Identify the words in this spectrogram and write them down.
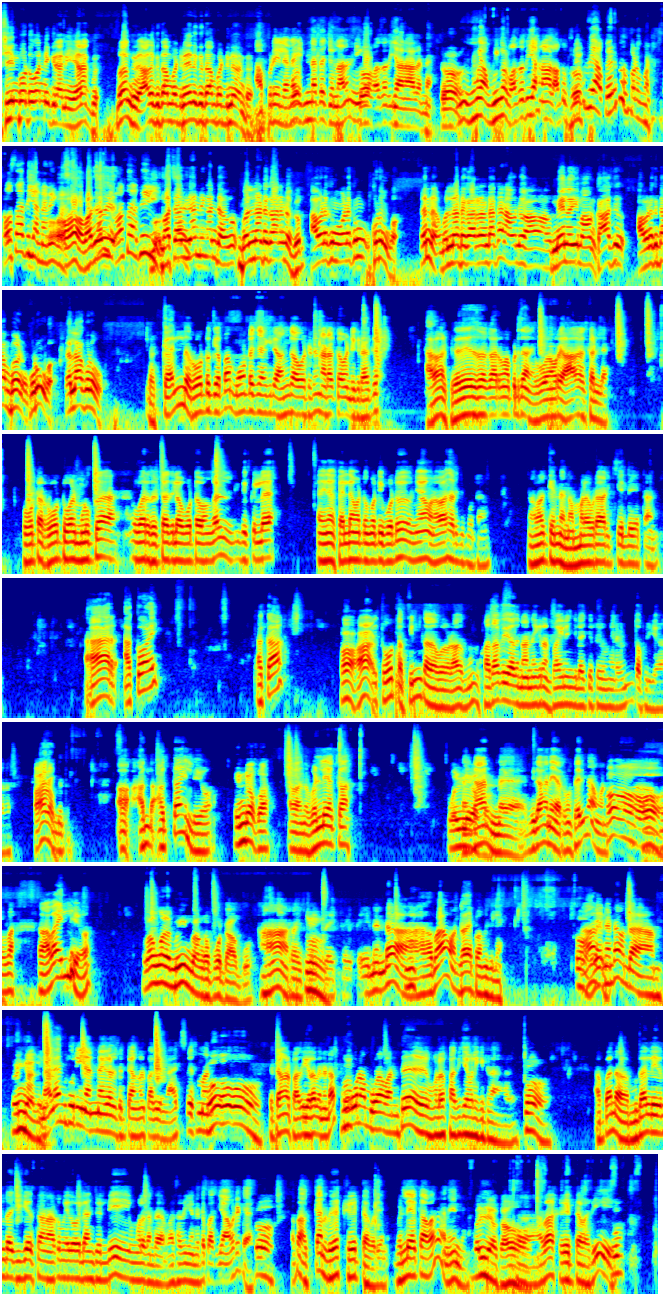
சீன் போட்டு நிக்கிறா நீ எனக்கு. விளங்கு அதுக்கு தான் பட்டினேன் இதுக்கு தான் பட்டினேன்ட்டு. அப்படி இல்லைன்னா இன்னத்தை சொன்னாலும் நீங்க வசதியான ஆள் என்ன. உண்மையா நீங்கள் வசதியான ஆள். அந்த பெருமையா பெருமைப்படுங்க வசதியான நீங்க வசதி. வசதி. வசதி தான் நீங்க அந்த வெளிநாட்டுக்காரனுக்கும் அவனுக்கும் உனக்கும் கொடுங்க. என்ன? வெளிநாட்டுக்காரன்டா தான் அவனு அவ- மேலதிகம் அவன் காசு அவனுக்கு தான் வேணும். கொடுங்க. எல்லாம் கொடுங்க. இந்த கல் ரோட்டுக்கு எப்ப மோட்டர் சைக்கிள் அங்க ஓட்டுட்டு நடக்க வேண்டி கிடாக்கு. அவங்க பிரதேசக்காரன் அப்படித்தானே? முறை ஆக கல்ல. போட்ட ரோட்டுகள் முழுக்க ஒரு திட்டத்தில் போட்டவங்க இதுக்குள்ள அதினா கல்லை மட்டும் கொட்டி போட்டு ஞாபகம் நகாசு அடிச்சு போட்டாங்க? நமக்கு என்ன? நம்மளை விட அடிக்க இல்லையே தான். ஆர் அக்கோய்? அக்கா? ஓ ஆ தோட்ட பின் கதவோட முன் கதவே அது நான் நினைக்கிறேன். பதினஞ்சு லட்சத்துக்கு மேல இன்னும் தப்பிரிக்காத ஆரம். அந்த அக்கா இல்லையோ? ஆ, அந்த வெள்ளை அக்கா. நான் விதானியார் தெரியுதா அவ இல்லையோ அவங்கள மீன் வாங்க போட்டா அப்போ ஆ ரைட் ம். ரைட் ரைட் என்னண்டா அவ கதை பகுதியில ஓ, என்னண்டா அந்த நலன்புரி நன்மைகள் திட்டங்கள் பதிகிறேன் எக்ஸ்பிரஸ் ஓ ஓ ஓ திட்டங்கள் பதிகிறோம் என்னடா போன முறை வந்து உங்களை பதிய வலிக்கிட்டாங்க அப்ப அந்த முதல்ல இருந்த ஜிஎஸ் தானாக்கும் ஏதோ இல்லைன்னு சொல்லி உங்களுக்கு அந்த வசதி என்னட்டு பதியா விட்டுட்டேன் அப்ப அக்கா கேட்டபடி வெள்ளை அக்காவா தானே என்ன அவ கேட்டபடி ம்.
